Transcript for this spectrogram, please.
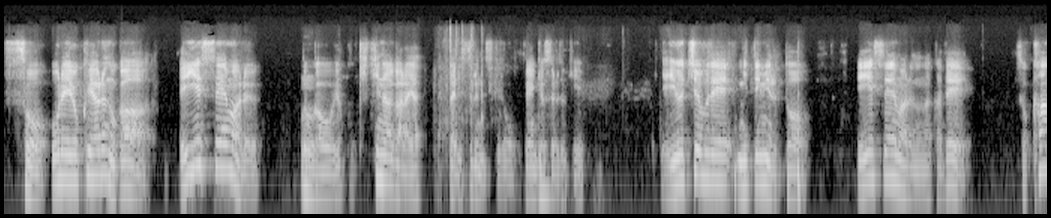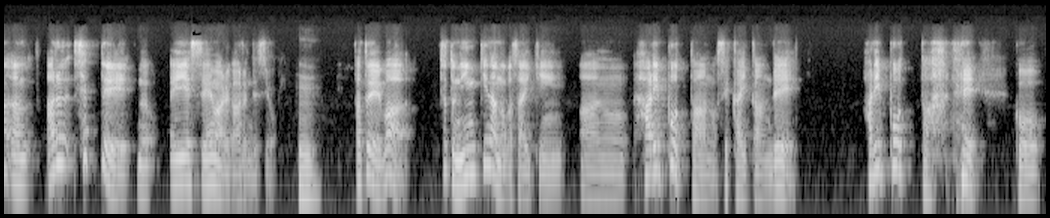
そう、俺よくやるのが、ASMR とかをよく聞きながらやったりするんですけど、勉強するとき。YouTube で見てみると、ASMR の中で、そうかんあのある設定の ASMR があるんですよ。うん。例えば、ちょっと人気なのが最近、あの、ハリー・ポッターの世界観で、ハリー・ポッターで、こ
